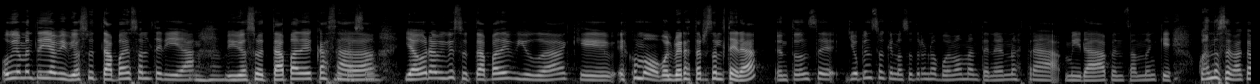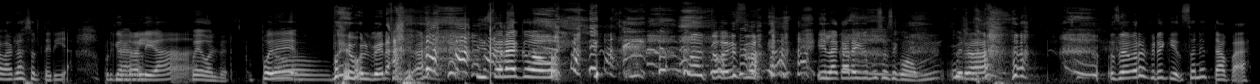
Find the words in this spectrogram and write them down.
obviamente ella vivió su etapa de soltería, vivió su etapa de casada y ahora vive su etapa de viuda, que es como volver a estar soltera. Entonces, yo pienso que nosotros no podemos mantener nuestra mirada pensando en que cuándo se va a acabar la soltería, porque en Claro. realidad Puede volver. puede, Oh. puede volver a... Y será como... todo eso. y la cara que puso así como... mm, Pero, o sea, me refiero a que son etapas.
